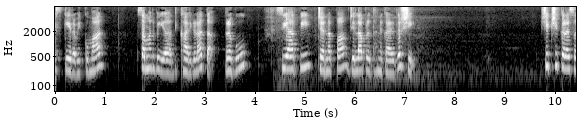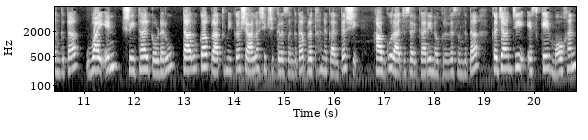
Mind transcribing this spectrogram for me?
ಎಸ್ಕೆ ರವಿಕುಮಾರ್, ಸಮನ್ವಯ ಅಧಿಕಾರಿಗಳಾದ ಪ್ರಭು, ಸಿಆರ್ಪಿ, ಚೆನ್ನಪ್ಪ, ಜಿಲ್ಲಾ ಪ್ರಧಾನ ಕಾರ್ಯದರ್ಶಿ ಶಿಕ್ಷಕರ ಸಂಘದ ವೈಎನ್ ಶ್ರೀಧರ್ ಗೌಡರು, ತಾಲೂಕಾ ಪ್ರಾಥಮಿಕ ಶಾಲಾ ಶಿಕ್ಷಕರ ಸಂಘದ ಪ್ರಧಾನ ಕಾರ್ಯದರ್ಶಿ ಹಾಗೂ ರಾಜ್ಯ ಸರ್ಕಾರಿ ನೌಕರರ ಸಂಘದ ಖಜಾಂಜಿ ಎಸ್ಕೆ ಮೋಹನ್,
